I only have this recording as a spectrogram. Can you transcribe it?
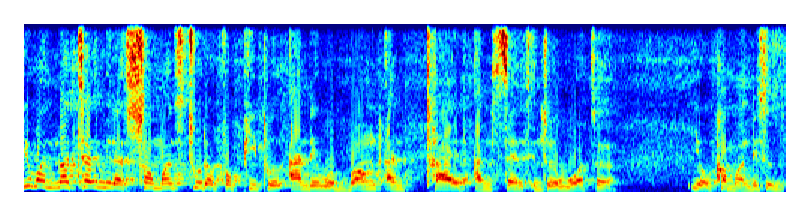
You are not telling me that someone stood up for people and they were bound and tied and sent into the water. Yo, come on. This is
